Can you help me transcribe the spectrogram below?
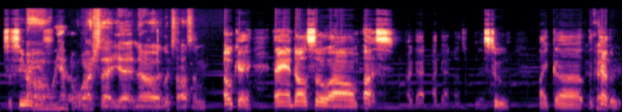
It's a series. Oh, we haven't watched that yet. No, it looks awesome. Okay, and also um, us. I got I got us from this too. Like uh, the Okay. tethered.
